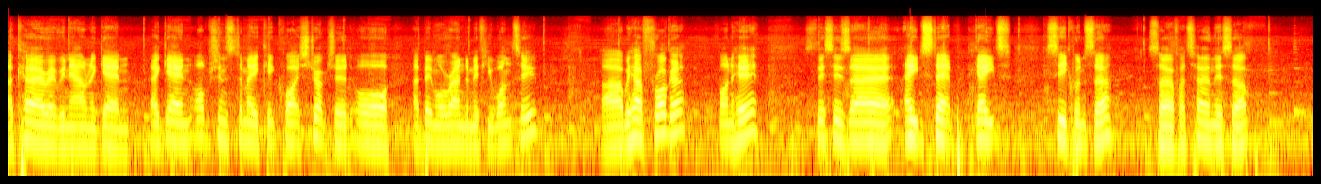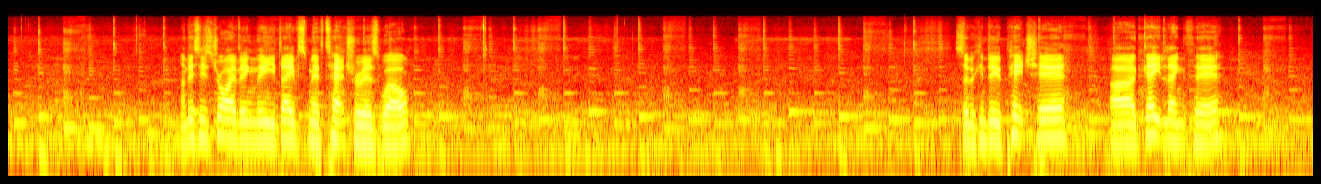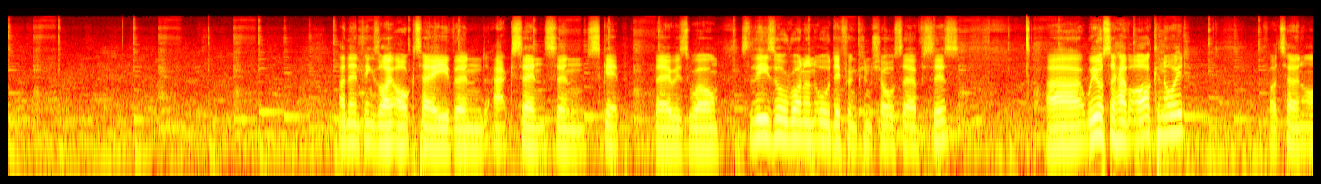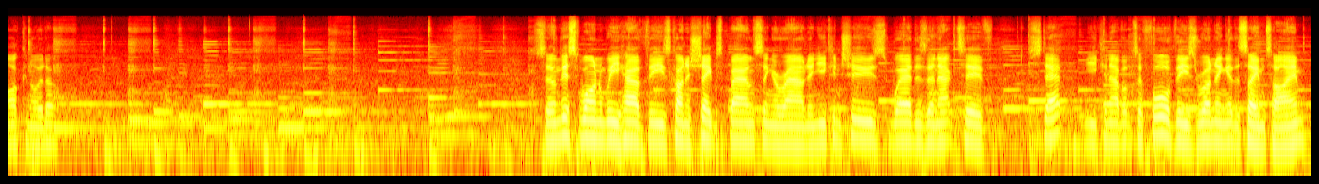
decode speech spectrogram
occur every now and again. Again, options to make it quite structured or a bit more random if you want to. Uh, we have Frogger on here. So this is a eight-step gate sequencer. So if I turn this up, and this is driving the Dave Smith Tetra as well. So we can do pitch here, uh, gate length here, and then things like octave and accents and skip there as well. So these all run on all different control surfaces. Uh, we also have Arkanoid. If I turn Arkanoid up. So in this one we have these kind of shapes bouncing around and you can choose where there's an active step. You can have up to four of these running at the same time.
